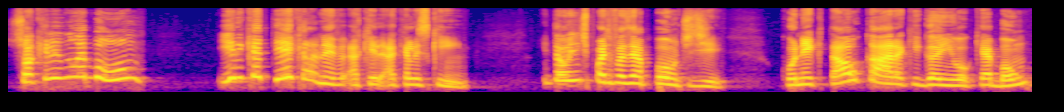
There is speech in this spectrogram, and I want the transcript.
Só que ele não é bom. E ele quer ter aquela, aquele- aquela skin. Então a gente pode fazer a ponte de conectar o cara que ganhou, que é bom,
